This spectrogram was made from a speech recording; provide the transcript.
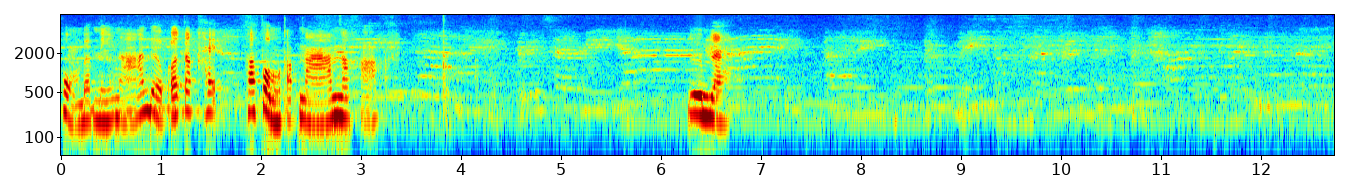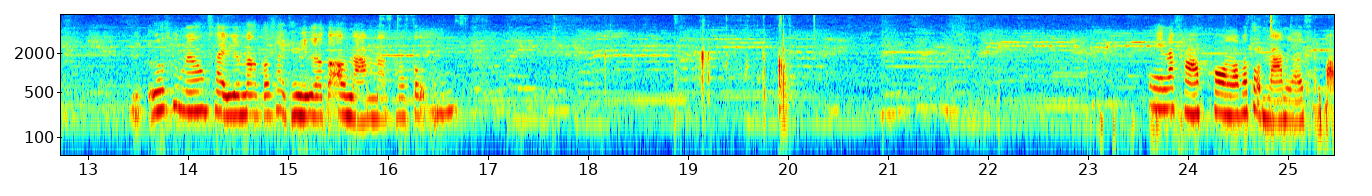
ผงแบบนี้นะ เดี๋ยวก็จะแค่ผสมกับน้ำนะคะ ลืมเลย ก็คือไม่ต้องใส่เยอะมากก็ใส่แค่นี้แล้วก็เอาน้ำมาผสมนี่นะคะ พอเราผสมน้ำแล้วใช่ปะ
